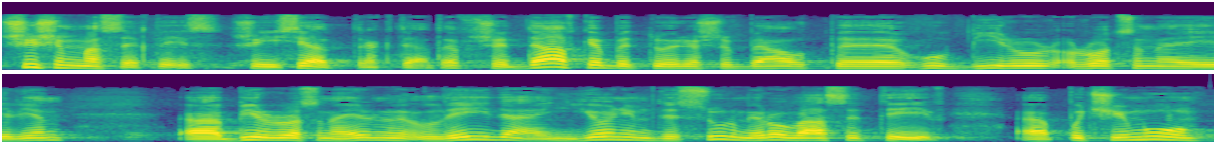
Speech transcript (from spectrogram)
Шишим Масехтейс, 60 трактатов, Шедавка Беторя Шебал Губирур Роцена Элен, Бирросана Лейда Иньоним Десур Мирова Асетеев. А почему,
